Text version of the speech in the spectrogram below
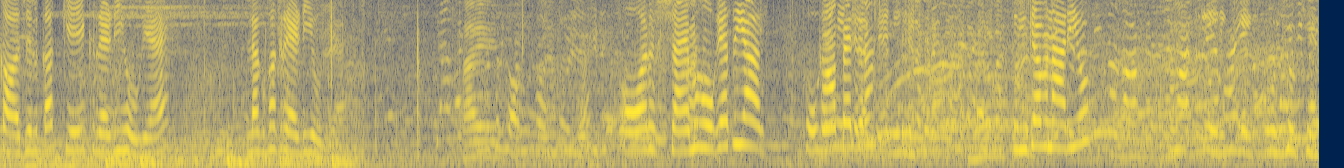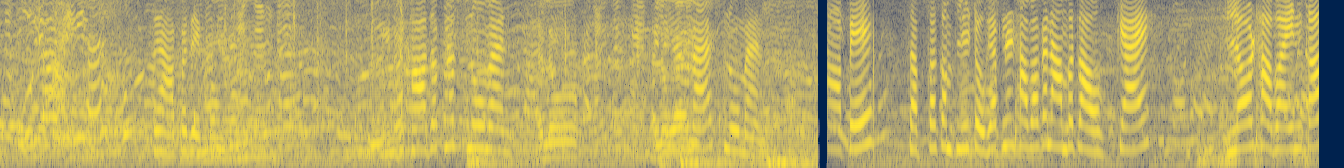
काजल का केक रेडी हो गया है। लगभग रेडी हो गया है। और शायमा हो गया तैयार? कहाँ पे तेरा? तुम क्या बना रही हो? तो यहाँ पे देखो। दिखा दो अपना स्नोमैन हेलो हेलो ये बनाया स्नोमैन यहाँ पे सबका कंप्लीट हो गया। अपने ढाबा का नाम बताओ। क्या है? लॉ ढाबा है इनका।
